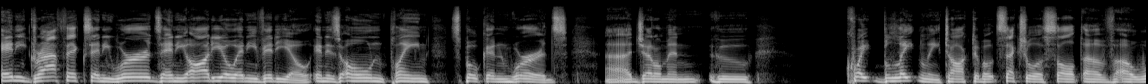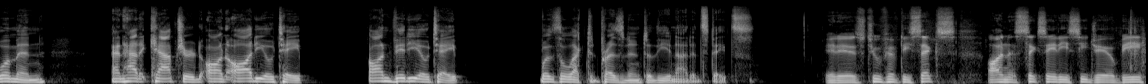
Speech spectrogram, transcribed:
any graphics, any words, any audio, any video in his own plain spoken words. Uh, a gentleman who quite blatantly talked about sexual assault of a woman and had it captured on audio tape, on videotape, was elected president of the United States. It is 256 on 680 CJOB.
